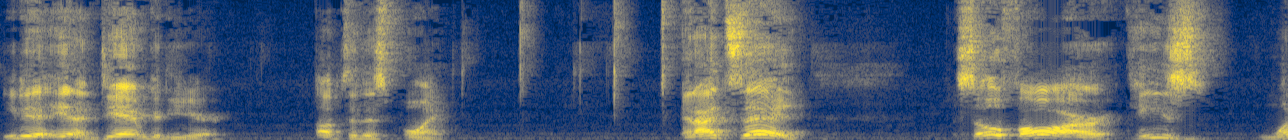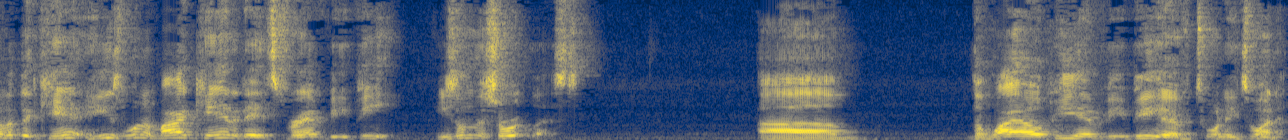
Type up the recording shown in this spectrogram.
He did he had a damn good year up to this point. And I'd say, so far, he's one of the can he's one of my candidates for MVP. He's on the short list. Um, the YOP MVP of 2020.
